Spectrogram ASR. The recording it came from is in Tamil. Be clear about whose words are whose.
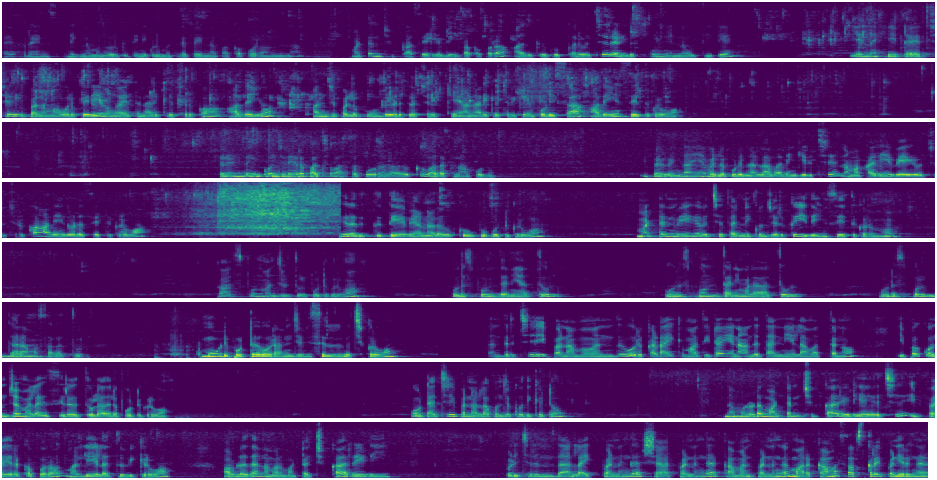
Speaker 1: ஹாய் ஃப்ரெண்ட்ஸ் இன்றைக்கி நம்ம நொறுக்கு தீனி குடும்பத்தில் இப்போ என்ன பார்க்க போகிறோம்னா மட்டன் சுக்கா சரி எப்படின்னு பார்க்க போகிறோம் அதுக்கு குக்கர் வச்சு ரெண்டு ஸ்பூன் எண்ணெய் ஊற்றிட்டேன் எண்ணெய் ஹீட் ஆயிடுச்சு இப்போ நம்ம ஒரு பெரிய வெங்காயத்தை நறுக்கி வச்சுருக்கோம். அதையும் அஞ்சு பல் பூண்டு எடுத்து வச்சுருக்கேன். நறுக்கி வச்சுருக்கேன். பொடிசாக அதையும் சேர்த்துக்கிடுவோம். ரெண்டையும் கொஞ்சம் நேரம் பச்சை வாசம் போகிற அளவுக்கு வதக்குனா போதும். இப்போ வெங்காயம் வெள்ளைப்பூடி நல்லா வதங்கிருச்சு. நம்ம கறியை வேக வச்சு வச்சுருக்கோம். அதையும் இதோட சேர்த்துக்கிடுவோம் வேகிறதுக்கு தேவையான அளவுக்கு உப்பு போட்டுக்கிடுவோம் மட்டன் வேக வச்ச தண்ணி கொஞ்சம் இருக்குது இதையும் சேர்த்துக்கிறணும் கால் ஸ்பூன் மஞ்சள் தூள் போட்டுக்கிடுவோம் ஒரு ஸ்பூன் தனியாத்தூள். ஒரு ஸ்பூன் தனி மிளகாத்தூள். ஒரு ஸ்பூன் கரம் மசாலாத்தூள். மூடி போட்டு ஒரு அஞ்சு விசில் வச்சுக்கிடுவோம் வந்துருச்சு இப்போ நம்ம வந்து ஒரு கடாய்க்கு மாற்றிட்டோம் ஏன்னா அந்த தண்ணியெல்லாம் வற்றணும் இப்போ கொஞ்சம் மிளகு சீரகத்தூள் அதில் போட்டுக்கிடுவோம் போட்டாச்சு. இப்போ நல்லா கொஞ்சம் கொதிக்கட்டும். நம்மளோட மட்டன் சுக்கா ரெடி ஆயிடுச்சு இப்போ இறக்க போகிறோம் மல்லி இலை தூவிக்கிடுவோம் அவ்வளோதான் நம்ம மட்டன் சுக்கா ரெடி பிடிச்சிருந்தா லைக் பண்ணுங்கள் ஷேர் பண்ணுங்கள் கமெண்ட் பண்ணுங்கள் மறக்காமல் சப்ஸ்கிரைப் பண்ணிடுங்க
